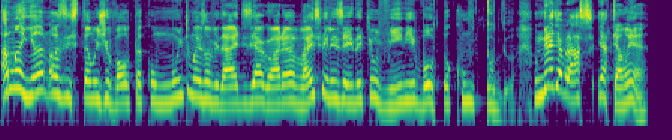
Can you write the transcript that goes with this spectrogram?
Amanhã nós estamos de volta com muito mais novidades e agora mais feliz ainda que o Vini voltou com tudo. Um grande abraço e até amanhã.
